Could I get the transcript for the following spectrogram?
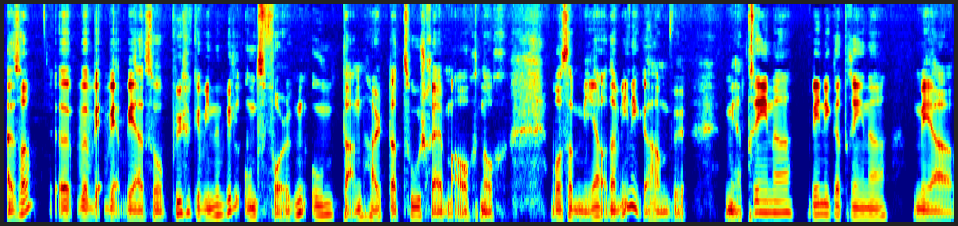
Also, äh, wer, wer, so Bücher gewinnen will, uns folgen und dann halt dazu schreiben auch noch, was er mehr oder weniger haben will. Mehr Trainer, weniger Trainer, mehr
